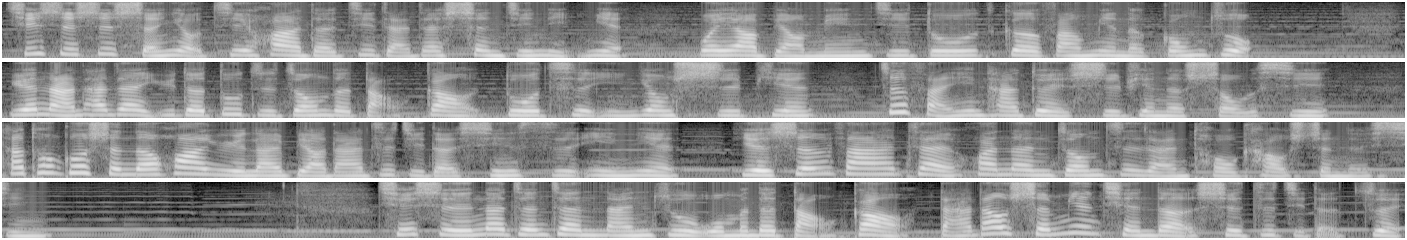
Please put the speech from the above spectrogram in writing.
其实是神有计划的记载在圣经里面。为要表明基督各方面的工作，约拿他在鱼的肚子中的祷告，多次引用诗篇，这反映他对诗篇的熟悉。他通过神的话语来表达自己的心思意念，也生发在患难中自然投靠神的心。其实，那真正拦阻我们的祷告达到神面前的是自己的罪。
